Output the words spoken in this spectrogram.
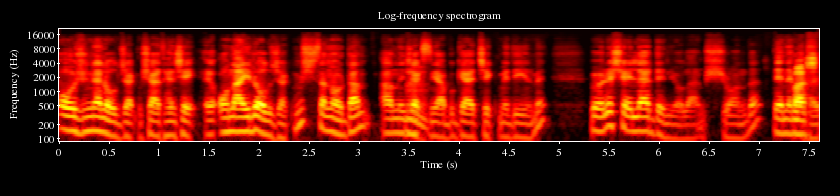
orijinal olacakmış. Yani şey e, onaylı olacakmış. Sen oradan anlayacaksın ya bu gerçek mi değil mi? Böyle şeyler deniyorlarmış şu anda. Deneme Başkası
